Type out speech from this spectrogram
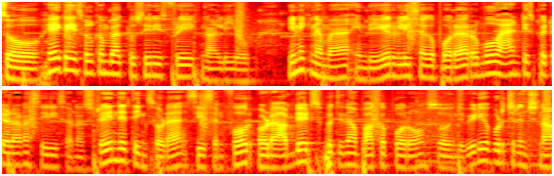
So hey guys welcome back to series freak நான் லியோ. இன்றைக்கி நம்ம இந்த இயர் ரிலீஸ் ஆக போகிற ரொம்ப ஆன்டிசிபேட்டடான சீரீஸான ஸ்ட்ரேஞ்சர் திங்ஸோட சீசன் ஃபோரோட அப்டேட்ஸ் பற்றி தான் பார்க்க போகிறோம் ஸோ இந்த வீடியோ பிடிச்சிருந்துச்சுன்னா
